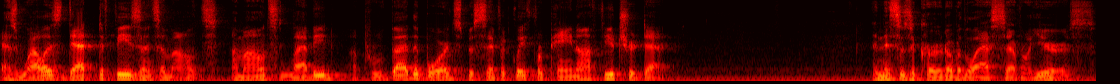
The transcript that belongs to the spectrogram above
as well as debt defeasance amounts, amounts levied, approved by the board specifically for paying off future debt. And this has occurred over the last several years.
